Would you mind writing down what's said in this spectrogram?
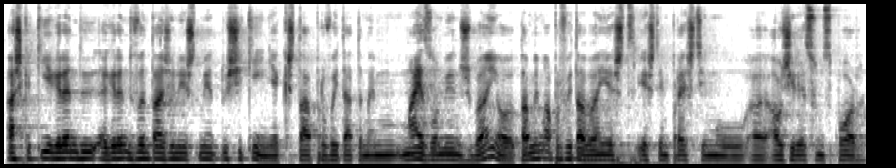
Acho que aqui a grande, a grande vantagem neste momento do Chiquinho é que está a aproveitar também mais ou menos bem, ou está mesmo a aproveitar bem este, este empréstimo uh, ao Giresunspor.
